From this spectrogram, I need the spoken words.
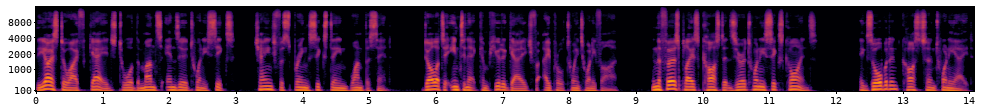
The OS to IF gauge toward the month's NZ 26 change for spring 16 1%. Dollar to Internet Computer gauge for April 2025. In the first place, cost at 0.26 coins. Exorbitant costs on 28,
